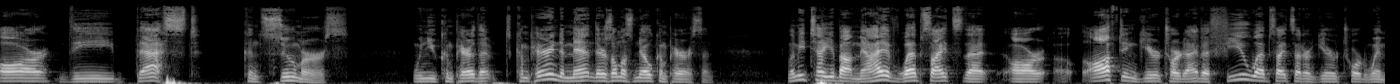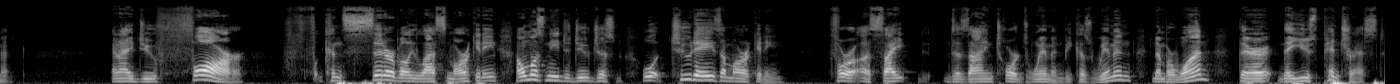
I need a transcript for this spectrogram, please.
are the best consumers when you compare them comparing to men there's almost no comparison. Let me tell you about men. I have websites that are uh, often geared toward i have a few websites that are geared toward women. And i do far f- considerably less marketing. I almost need to do just well two days of marketing for a site designed towards women because women number one they they use pinterest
